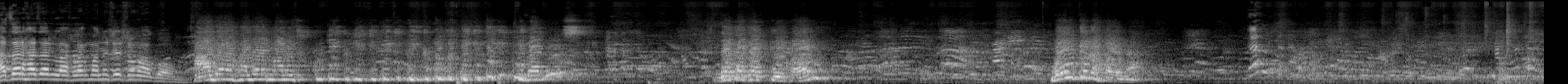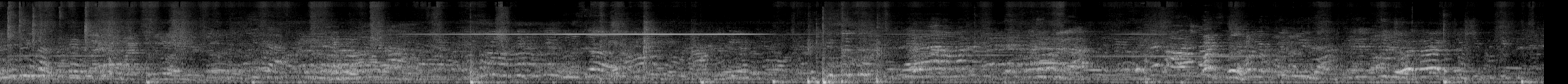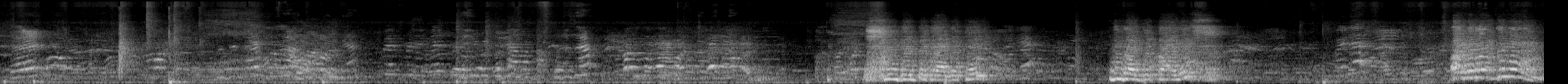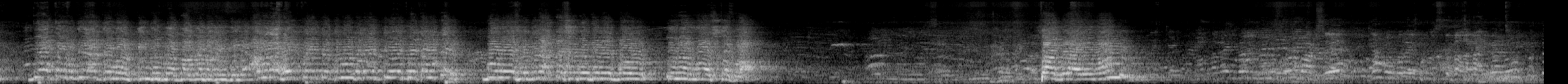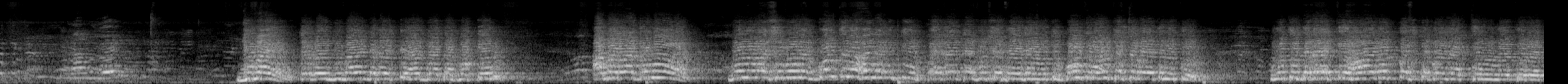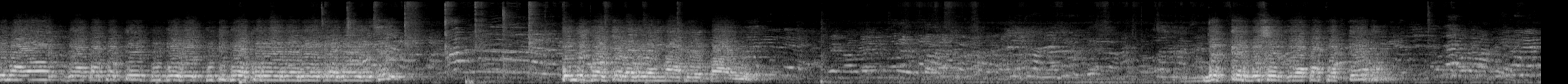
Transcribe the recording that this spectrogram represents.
হাজার হাজার লাখ লাখ মানুষের সমাগম। হাজার হাজার মানুষ কোটি কোটি কোটি কোটি কোটি কোটি কোটি কোটি মানুষ। দেখা যাক কি হয়। বলতে হয় না। সুইডেন থেকে আগত দুর্গাপুর কালিশ আগের আক্রমণ বিরাটের দিকে আক্রমণ কিন্তু বাগাবাগান দিকে আমরা হেড করে তো তোমার ঘরে টিয়ে বেটা উঠে বলে হেদের আকাশে বদলের বউ ইমাম মোস্তফা। পাগলা ইমাম। জুবাইর তবে জুবাইর দেখে টিয়ে বেটা পক্ষে। আবার আক্রমণ বলবার সময় বলতে না হয় না মৃত্যু এটা বলতে কষ্ট করে যাচ্ছে মৃত্যুর অধিনায়ক ব্যাপার দুধের দুটি দিয়ে করে গেছে কিন্তু বলতে লাগল মাঠে দুঃখের বিষয়, ব্যাপার পক্ষে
